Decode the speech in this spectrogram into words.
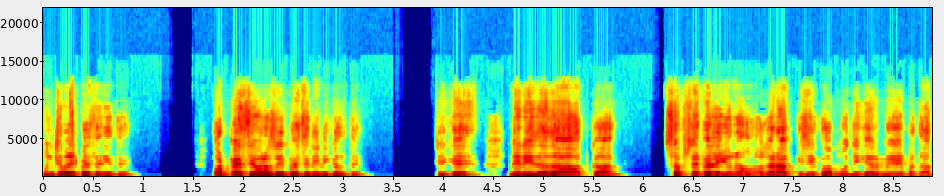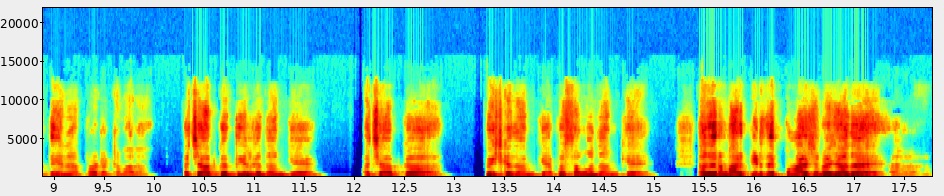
उनके पास पैसे नहीं थे। और पैसे वालों से भी पैसे नहीं निकलते। ठीक है? नहीं नहीं, दादा, आपका सबसे पहले यू नो अगर आप किसी को मोदी केयर में बताते हैं ना प्रोडक्ट हमारा अच्छा आपका तेल का दाम क्या है? अच्छा आपका पेस्ट का दाम क्या है? आपका साबुन दाम क्या है? अगर मार्केट से पाँच रुपए ज़्यादा है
